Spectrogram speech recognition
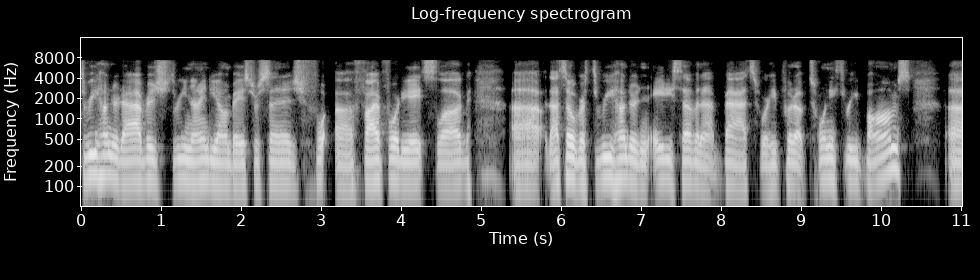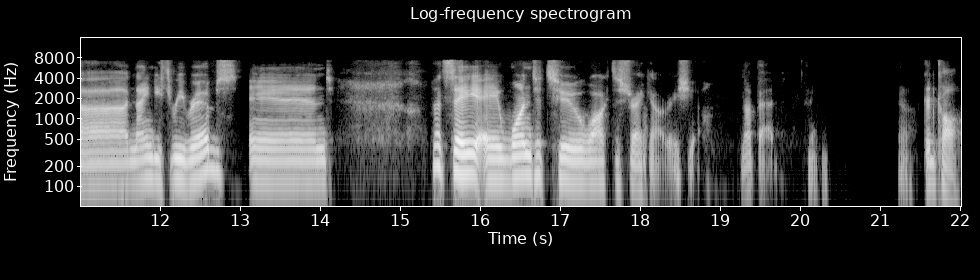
300 average, 390 on base percentage, uh, 548 slug. Uh, that's over 387 at bats, where he put up 23 bombs, uh, 93 ribs, and let's say a one to two walk to strikeout ratio. Not bad. Yeah, good call.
